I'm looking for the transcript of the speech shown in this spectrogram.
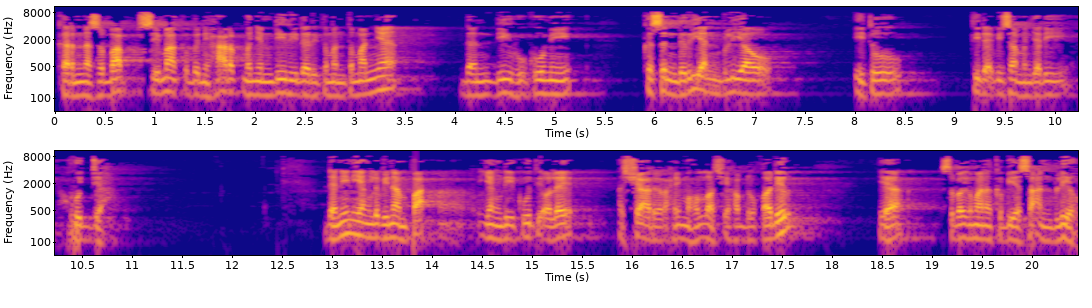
karena sebab Simak bin Harb menyendiri dari teman-temannya dan dihukumi kesendirian beliau itu tidak bisa menjadi hujah. Dan ini yang lebih nampak yang diikuti oleh Asy'ari rahimahullah Syekh Abdul Qadir ya sebagaimana kebiasaan beliau.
